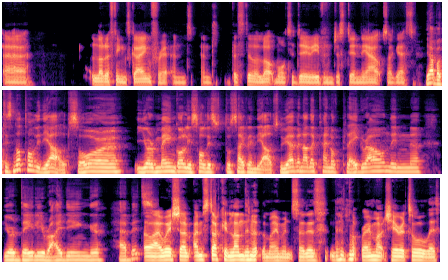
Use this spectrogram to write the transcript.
uh, a lot of things going for it and and there's still a lot more to do even just in the alps i guess. Yeah but it's not only the alps or your main goal is always to cycle in the alps. Do you have another kind of playground in uh, your daily riding habits? Oh i wish. I'm, I'm stuck in london at the moment so there's there's not very much here at all. There's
